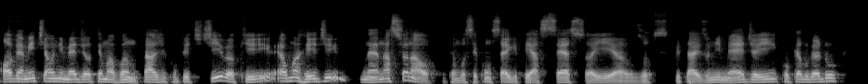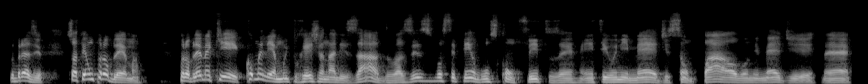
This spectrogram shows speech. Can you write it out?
Obviamente, a Unimed tem uma vantagem competitiva que é uma rede né, nacional. Então, você consegue ter acesso aí aos hospitais Unimed aí em qualquer lugar do, do Brasil. Só tem um problema problema é que, como ele é muito regionalizado, às vezes você tem alguns conflitos né, entre Unimed São Paulo, Unimed né,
